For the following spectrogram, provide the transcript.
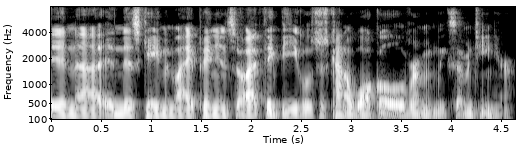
in uh, in this game, in my opinion. So I think the Eagles just kind of walk all over them in week 17 here.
